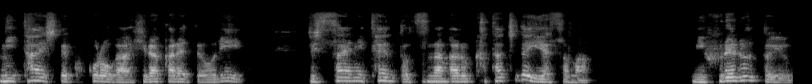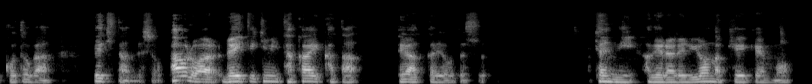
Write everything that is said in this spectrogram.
に対して心が開かれており、実際に天とつながる形でイエス様に触れるということができたんでしょう。パウロは霊的に高い方であったようです。天に上げられるような経験も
